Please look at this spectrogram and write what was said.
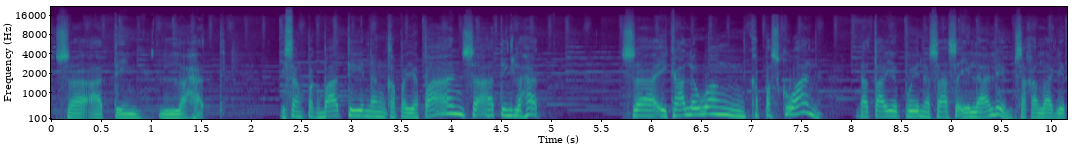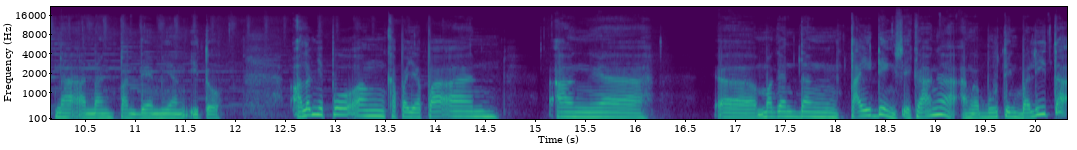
sa ating lahat. Isang pagbati ng kapayapaan sa ating lahat. Sa ikalawang kapaskuhan na tayo po'y nasasailalim sa kalagitnaan ng pandemyang ito. Alam niyo po ang kapayapaan, ang ah, ah, magandang tidings, ika nga, ang mabuting balita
